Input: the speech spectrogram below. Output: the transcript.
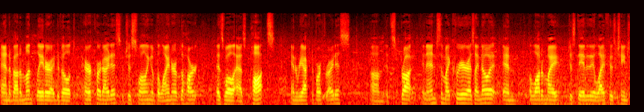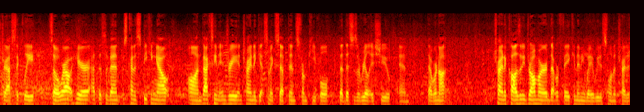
and about a month later, I developed pericarditis, which is swelling of the liner of the heart, as well as POTS and reactive arthritis. Um, it's brought an end to my career as I know it, and a lot of my just day-to-day life has changed drastically. So we're out here at this event, just kind of speaking out on vaccine injury and trying to get some acceptance from people that this is a real issue and that we're not trying to cause any drama or that we're fake in any way. We just want to try to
